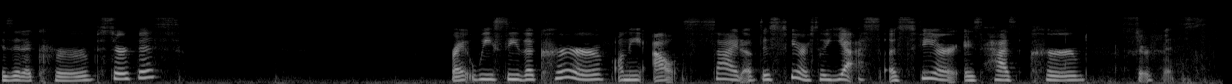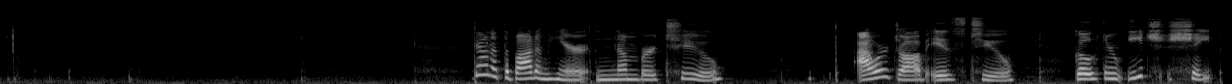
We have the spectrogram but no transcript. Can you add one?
Is it a curved surface? right? We see the curve on the outside of this sphere. So yes, a sphere is has curved surface. Down at the bottom here, number two, our job is to go through each shape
